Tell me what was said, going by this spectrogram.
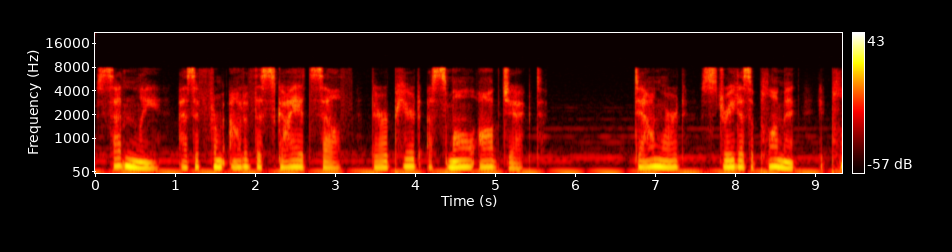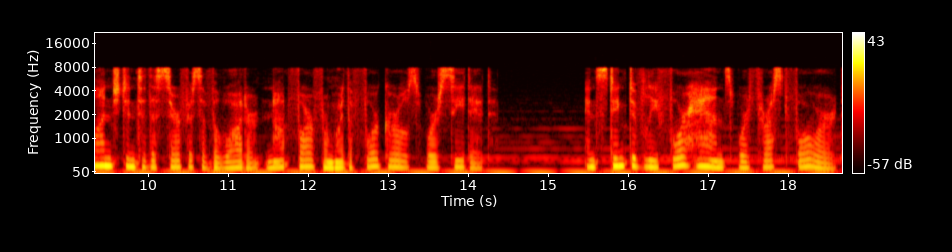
Suddenly, as if from out of the sky itself, there appeared a small object. Downward, straight as a plummet, it plunged into the surface of the water not far from where the four girls were seated. Instinctively, four hands were thrust forward.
